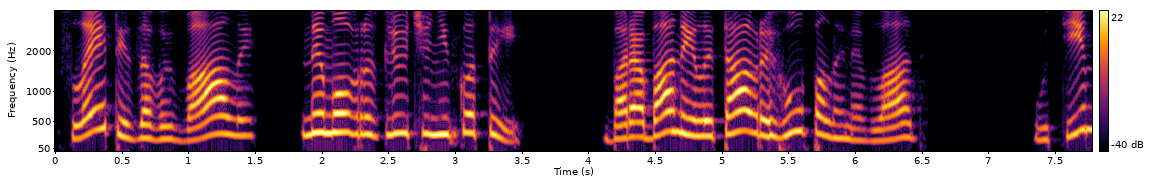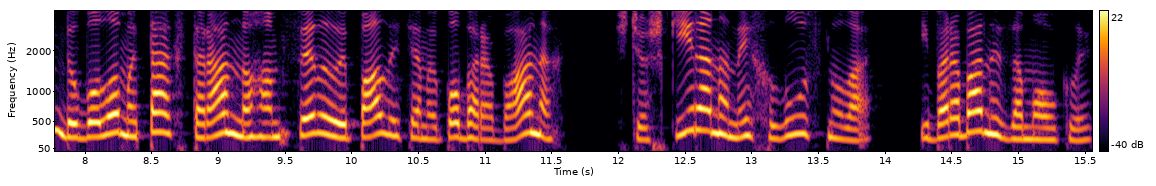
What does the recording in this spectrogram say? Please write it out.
флейти завивали, немов розлючені коти, барабани й литаври гупали невлад. Утім, дуболоми так старанно гамселили палицями по барабанах, що шкіра на них луснула, і барабани замовкли.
